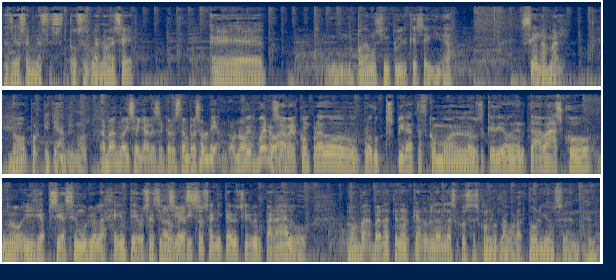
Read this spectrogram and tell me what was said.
desde hace meses. Entonces, bueno, ese eh, podemos intuir que seguirá Sí. para mal, ¿no? Porque ya vimos Además, no hay señales de que lo estén resolviendo, ¿no? pues bueno, O sea, haber comprado productos piratas como los que dieron en Tabasco, ¿no? Y ya, pues, ya se murió la gente. O sea, si los es. registros sanitarios sirven para algo, ¿no? Va- van a tener que arreglar las cosas con los laboratorios en, en,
